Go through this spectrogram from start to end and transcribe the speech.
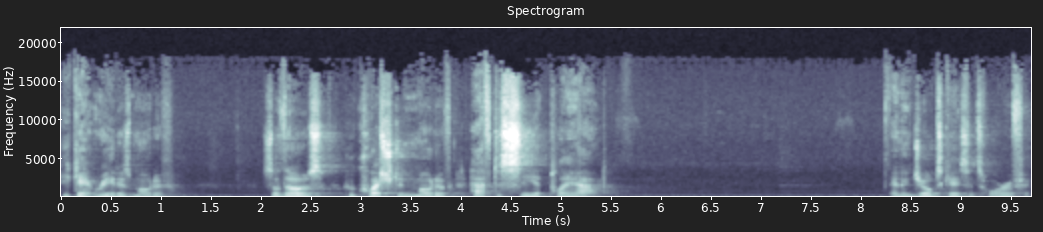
He can't read his motive, so those who question motive have to see it play out. And in Job's case, it's horrific.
